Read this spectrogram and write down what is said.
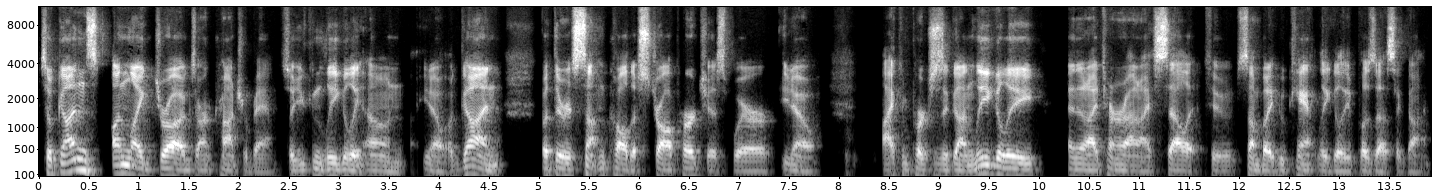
So guns, unlike drugs, aren't contraband. So you can legally own, you know, a gun, but there is something called a straw purchase where, you know, I can purchase a gun legally and then I turn around and I sell it to somebody who can't legally possess a gun.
